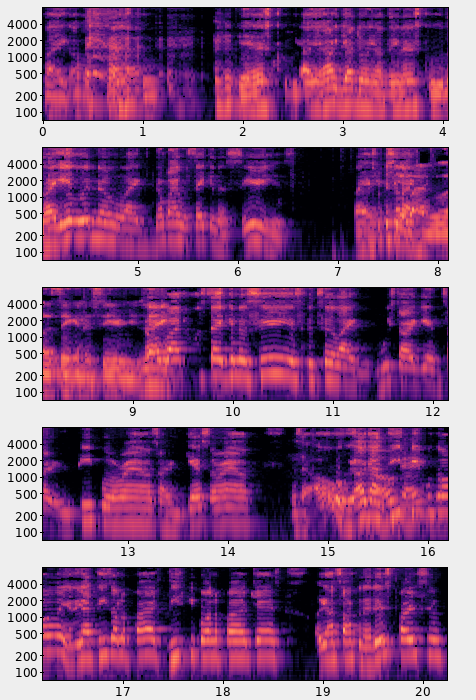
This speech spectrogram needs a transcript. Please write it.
Like, oh, that's cool. yeah, that's cool. Y'all, y'all- doing your thing. That's cool. Like, it would know, like, nobody was taking us serious. Like, especially like, Nobody was taking it serious. Like- nobody was taking us serious until like we started getting certain people around, certain guests around. It's like, oh, y'all got these people going. Y'all got these on the pod, these people on the podcast. Oh, y'all talking to this person.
